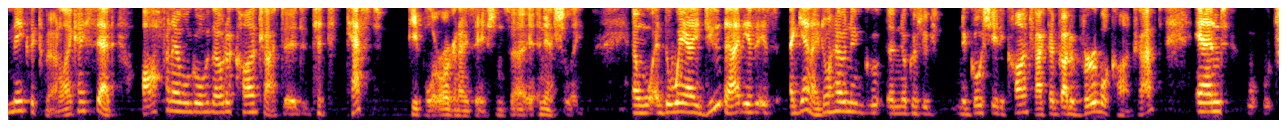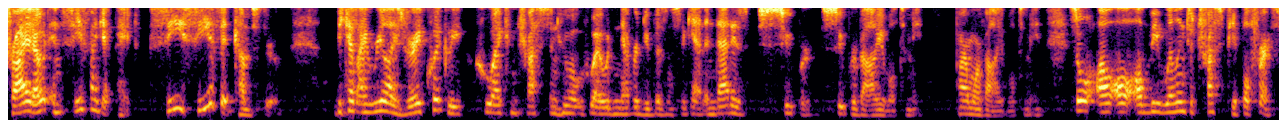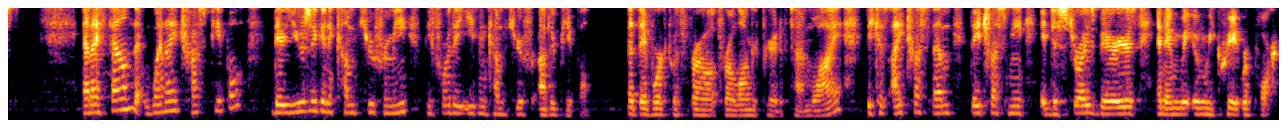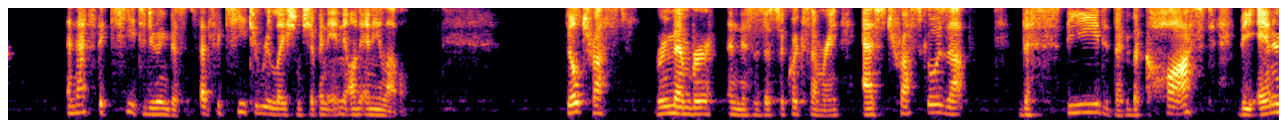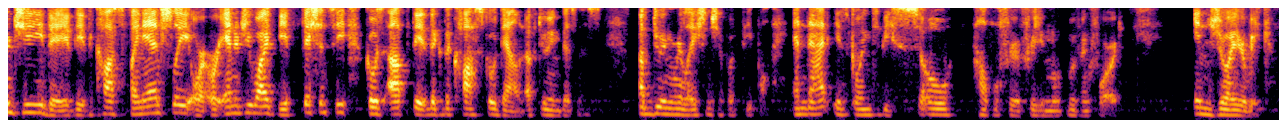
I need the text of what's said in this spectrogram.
make the commitment. Like I said, often I will go without a contract to, to, to test people or organizations uh, initially. And the way I do that is, is again, I don't have a, nego- a negotiated contract. I've got a verbal contract, and try it out and see if I get paid. See see if it comes through, because I realize very quickly who I can trust and who who I would never do business again, and that is super super valuable to me, far more valuable to me. So I'll I'll, I'll be willing to trust people first. And I found that when I trust people, they're usually going to come through for me before they even come through for other people that they've worked with for a, for a longer period of time. Why? Because I trust them, they trust me, it destroys barriers, and then we, and we create rapport. And that's the key to doing business. That's the key to relationship and in, on any level. Build trust. Remember, and this is just a quick summary, as trust goes up, the speed, the, the cost, the energy, the, the, the cost financially or, or energy wise, the efficiency goes up, the, the, the costs go down of doing business, of doing relationship with people. And that is going to be so helpful for, for you moving forward. Enjoy your week.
